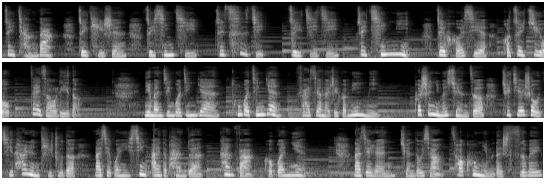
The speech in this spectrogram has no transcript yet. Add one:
最强大、最提神、最新奇、最刺激、最积极、最亲密、最和谐和最具有再造力的。你们经过经验，通过经验发现了这个秘密，可是你们选择去接受其他人提出的那些关于性爱的判断、看法和观念，那些人全都想操控你们的思维。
